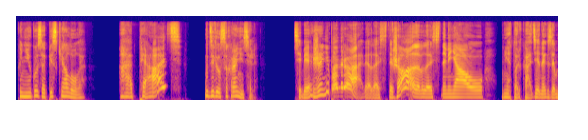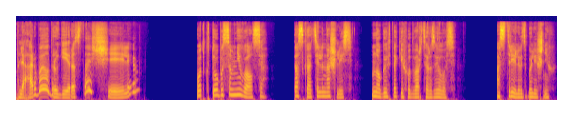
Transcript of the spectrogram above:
Книгу записки Алолы. «Опять?» — удивился хранитель. «Тебе же не понравилось. Ты жаловалась на меня. У меня только один экземпляр был, другие растащили». Вот кто бы сомневался. Таскатели нашлись. Много их таких во дворце развелось. Остреливать бы лишних.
